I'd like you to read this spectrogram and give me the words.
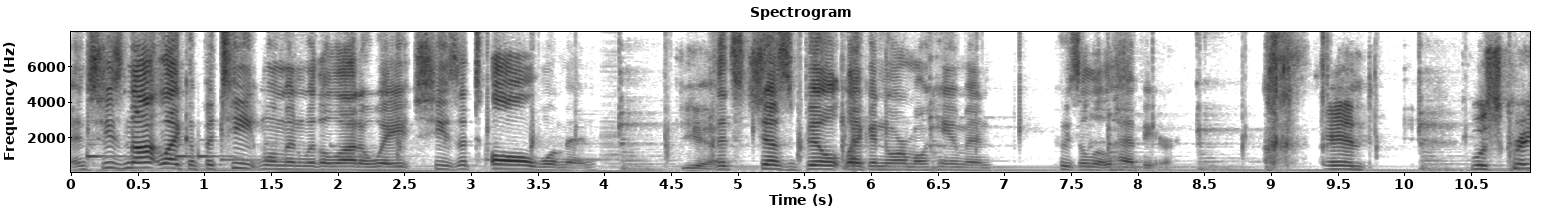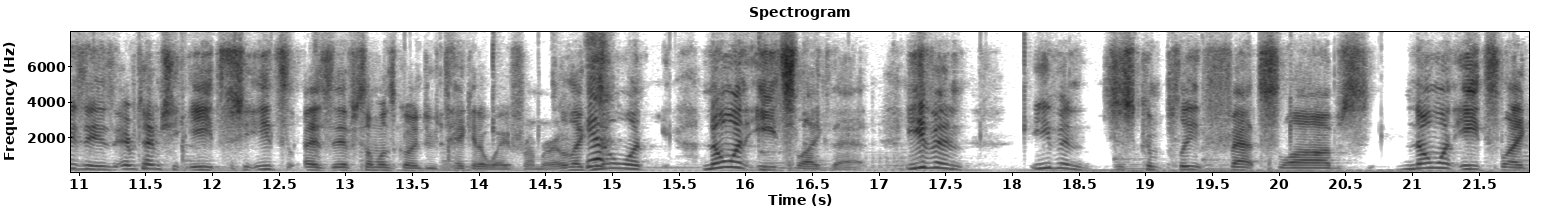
And she's not like a petite woman with a lot of weight. She's a tall woman Yeah. that's just built like a normal human who's a little heavier. And what's crazy is every time she eats, she eats as if someone's going to take it away from her. Like Yeah. no one, no one eats like that. Even, even just complete fat slobs. No one eats like,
